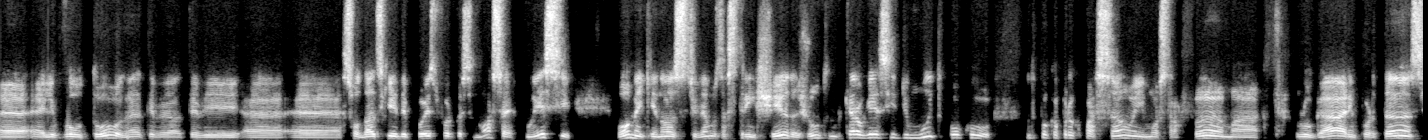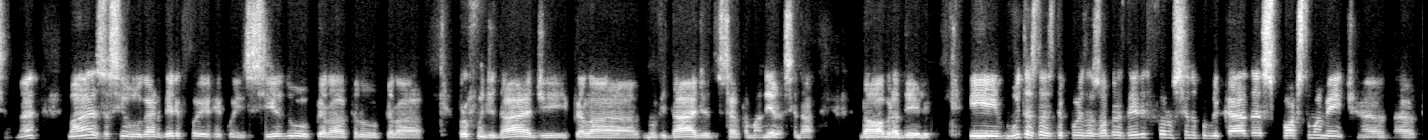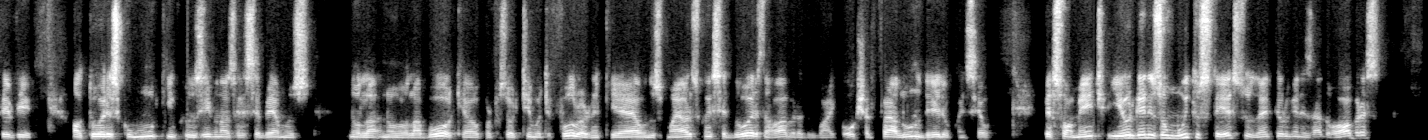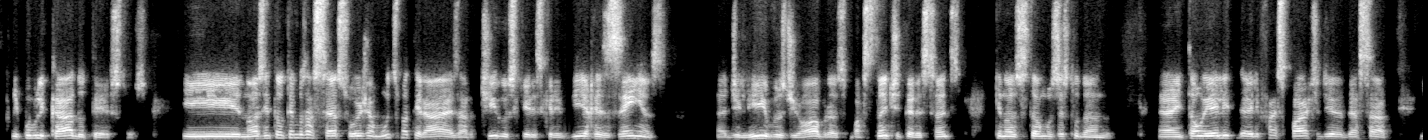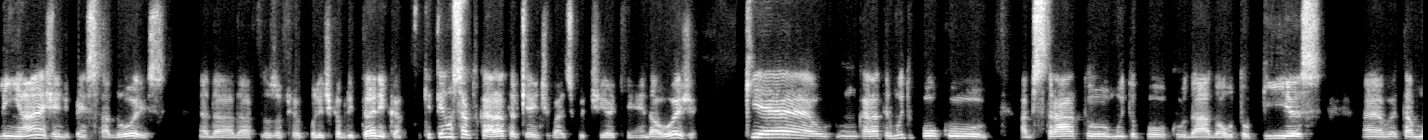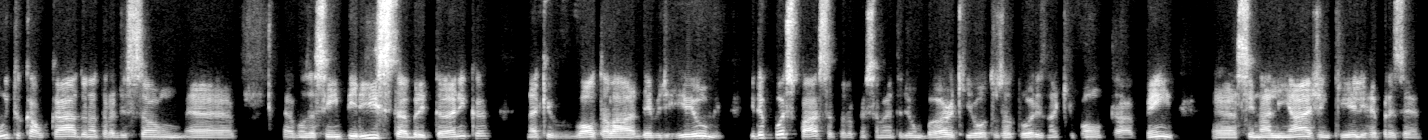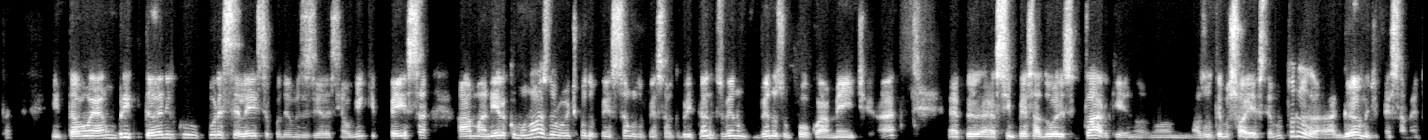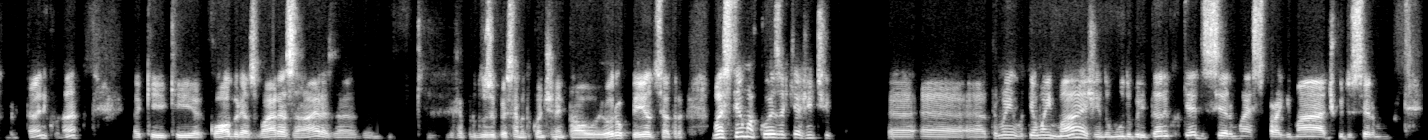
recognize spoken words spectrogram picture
é, ele voltou, né, teve, teve é, é, soldados que depois foram assim, nossa, com esse homem que nós tivemos as trincheiras junto, que era alguém assim de muito pouco muito pouca preocupação em mostrar fama, lugar, importância, né? Mas assim o lugar dele foi reconhecido pela pelo, pela profundidade, pela novidade de certa maneira, assim da da obra dele. E muitas das depois das obras dele foram sendo publicadas póstumamente. Né? Ah, teve autores comuns que inclusive nós recebemos no, no Labor, que é o professor Timothy Fuller, né, que é um dos maiores conhecedores da obra do Mike Oakeshott, foi aluno dele, o conheceu pessoalmente, e organizou muitos textos, né, tem organizado obras e publicado textos. E nós então temos acesso hoje a muitos materiais, artigos que ele escrevia, resenhas né, de livros, de obras bastante interessantes que nós estamos estudando. É, então, ele, ele faz parte de, dessa linhagem de pensadores né, da, da, filosofia política britânica, que tem um certo caráter que a gente vai discutir aqui ainda hoje, que é um caráter muito pouco abstrato, muito pouco dado a utopias, está é, muito calcado na tradição, é, é, vamos dizer assim, empirista britânica, né, que volta lá a David Hume, e depois passa pelo pensamento de um Burke e outros autores né, que vão estar bem é, assim, na linhagem que ele representa. Então, é um britânico por excelência, podemos dizer, assim, alguém que pensa a maneira como nós, normalmente, quando pensamos no pensamento britânico, vemos, um pouco a mente. Né? É, assim, pensadores, claro que não, não, nós não temos só esse, temos toda a gama de pensamento britânico, né? É, que, que cobre as várias áreas, né? que reproduz o pensamento continental europeu, etc. Mas tem uma coisa que a gente tem, uma, tem uma imagem do mundo britânico que é de ser mais pragmático, de ser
